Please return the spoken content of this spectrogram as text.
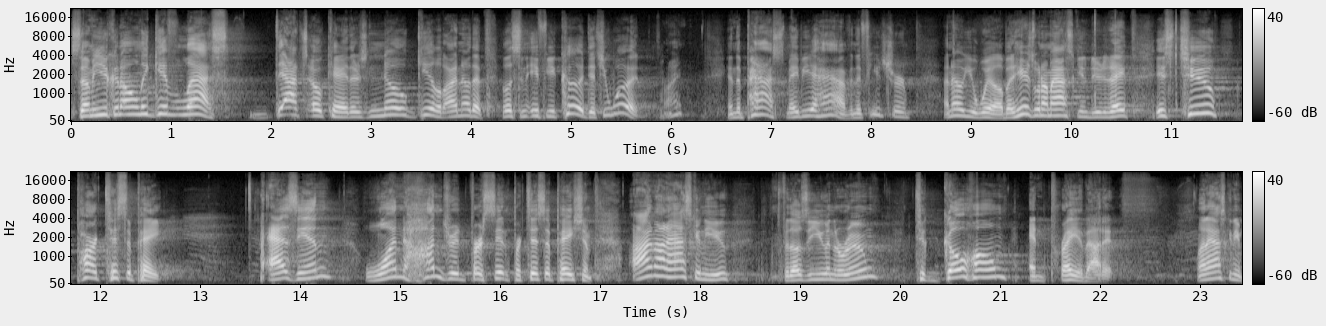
Some of you can only give less. That's okay. There's no guilt. I know that, listen, if you could, that you would, right? In the past, maybe you have. In the future, I know you will. But here's what I'm asking you to do today is to participate. As in 100% participation. I'm not asking you, for those of you in the room, to go home and pray about it. I'm not asking you,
